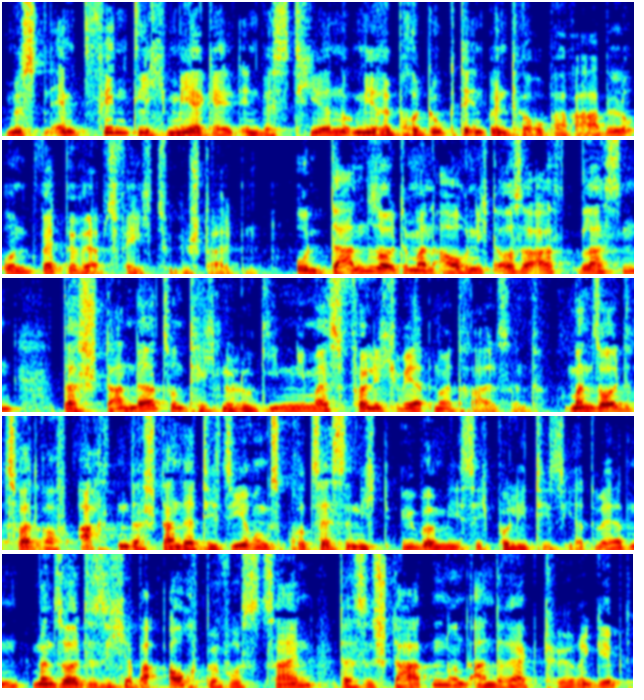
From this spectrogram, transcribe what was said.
müssten empfindlich mehr Geld investieren, um ihre Produkte interoperabel und wettbewerbsfähig zu gestalten. Und dann sollte man auch nicht außer Acht lassen, dass Standards und Technologien niemals völlig wertneutral sind. Man sollte zwar darauf achten, dass Standardisierungsprozesse nicht übermäßig politisiert werden, man sollte sich aber auch bewusst sein, dass es Staaten und andere Akteure gibt,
